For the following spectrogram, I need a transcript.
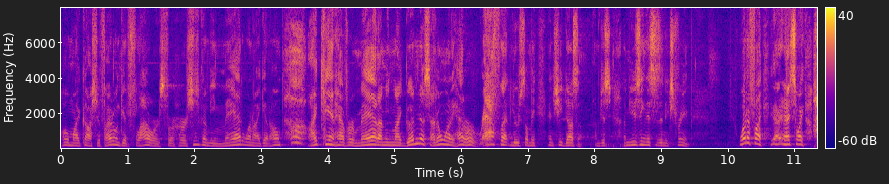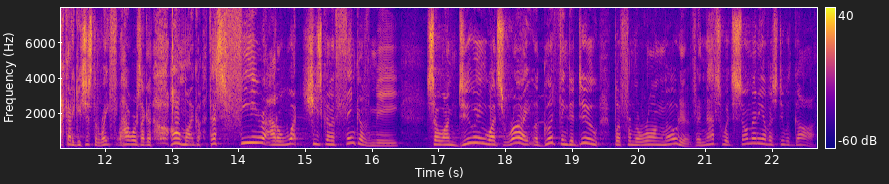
oh my gosh, if I don't get flowers for her, she's going to be mad when I get home. I can't have her mad. I mean, my goodness, I don't want to have her wrath let loose on me. And she doesn't. I'm just, I'm using this as an extreme. What if I, and that's I got to get just the right flowers. I got, oh my God, that's fear out of what she's going to think of me. So I'm doing what's right, a good thing to do, but from the wrong motive. And that's what so many of us do with God.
